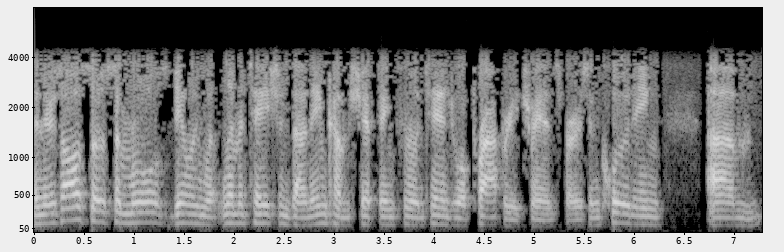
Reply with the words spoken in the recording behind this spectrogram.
And there's also some rules dealing with limitations on income shifting through intangible property transfers, including um,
